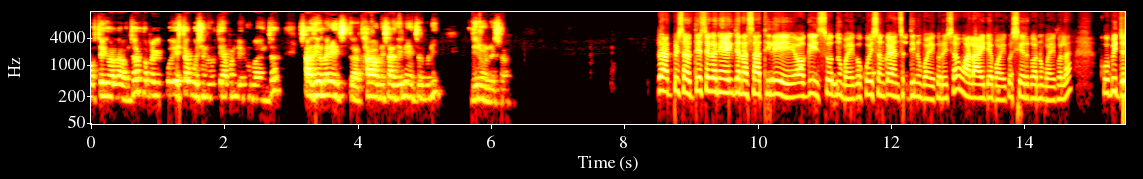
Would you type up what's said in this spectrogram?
बस्दै गर्दा हुन्छ। र तपाईँको यस्ता क्वेसनहरू त्यहाँ पनि लेख्नुभयो हुन्छ। साथीहरूलाई थाहा हुने साथीहरूले एन्सर पनि दिनुहुनेछ। सर त्यसै गरी एकजना साथीले अघि सोध्नु भएको क्वेसनको एन्सर दिनुभएको रहेछ। उहाँलाई आइडिया भएको सेयर गर्नुभएको होला। कोभिड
